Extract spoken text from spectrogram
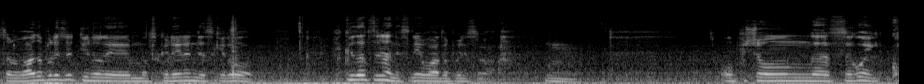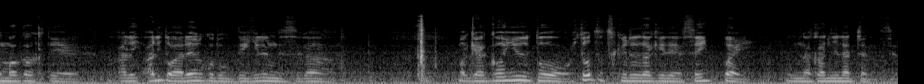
そのワードプレスっていうのでも作れるんですけど複雑なんですねワードプレスは。うん。オプションがすごい細かくてありありとあらゆることできるんですが、まあ、逆を言うと1つ作るだけで精一杯な感じになっちゃうんですよ。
